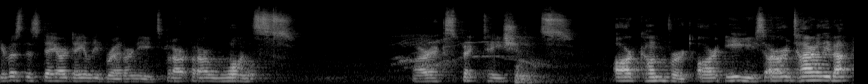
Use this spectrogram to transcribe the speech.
give us this day our daily bread, our needs, but our, but our wants, our expectations, our comfort, our ease are entirely about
